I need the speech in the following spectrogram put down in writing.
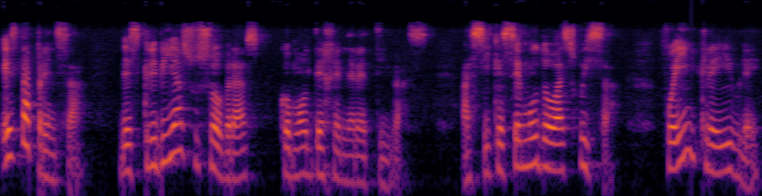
Esta prensa describía sus obras como degenerativas así que se mudó a Suiza. Fue increíble,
